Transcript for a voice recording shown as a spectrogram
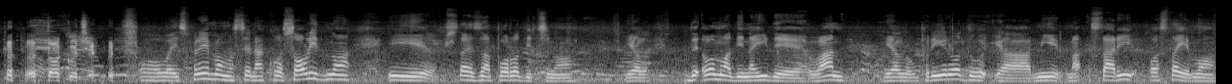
tako će. Ovaj, spremamo se nako solidno i šta je za porodično. Jel, omladina ide van jel, u prirodu, a mi stari ostajemo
